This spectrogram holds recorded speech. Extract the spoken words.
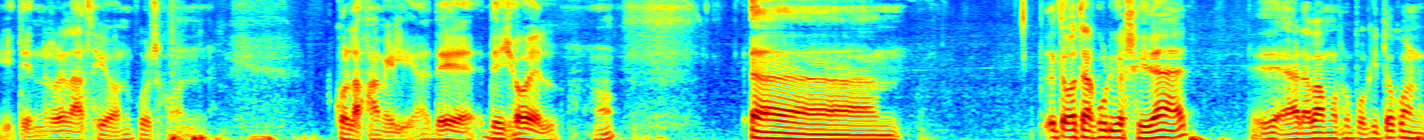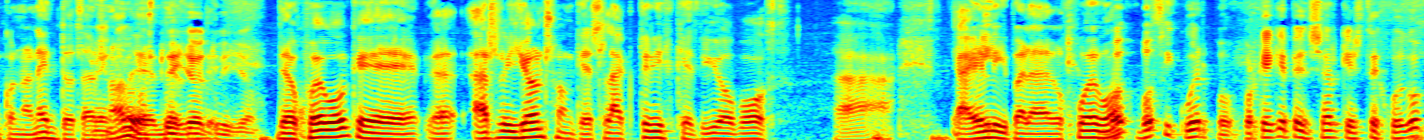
y tiene relación pues con, con la familia de, de Joel ¿no? Ah, otra curiosidad eh, ahora vamos un poquito con, con anécdotas Venga, ¿no? vamos De- tú y de- yo, de- tú y yo. del juego que eh, Ashley Johnson que es la actriz que dio voz a, a Ellie para el juego Vo- Voz y cuerpo, porque hay que pensar que este juego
